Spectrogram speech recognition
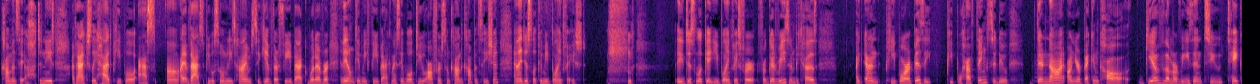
come and say, "Oh, Denise, I've actually had people ask. Um, I've asked people so many times to give their feedback, or whatever, and they don't give me feedback. And I say, "Well, do you offer some kind of compensation?" And they just look at me blank faced. They just look at you blank face for for good reason because again, people are busy. People have things to do. They're not on your beck and call. Give them a reason to take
